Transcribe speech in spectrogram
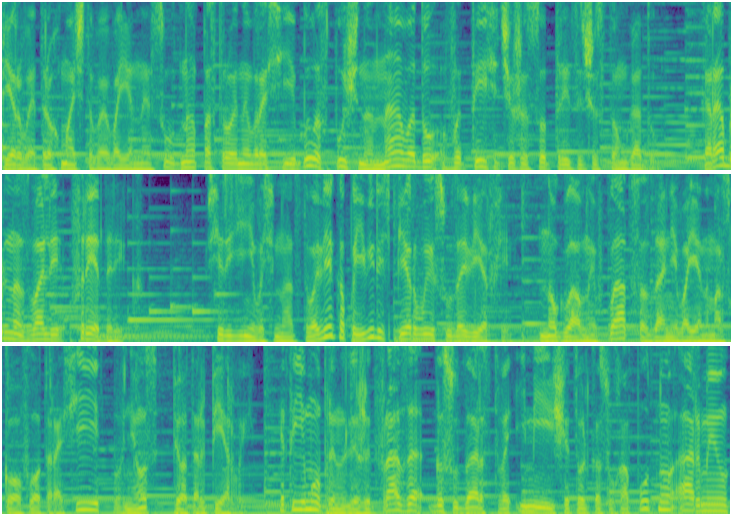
Первое трехмачтовое военное судно, построенное в России, было спущено на воду в 1636 году. Корабль назвали «Фредерик», в середине XVIII века появились первые судоверфи, но главный вклад в создание военно-морского флота России внес Петр I. Это ему принадлежит фраза «Государство, имеющее только сухопутную армию,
